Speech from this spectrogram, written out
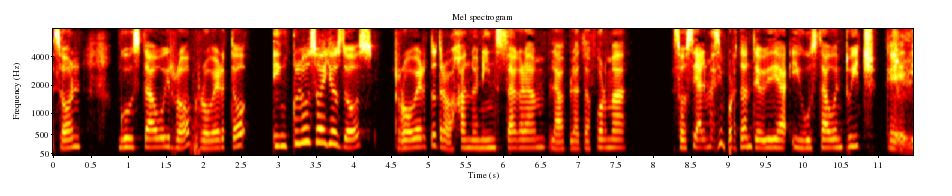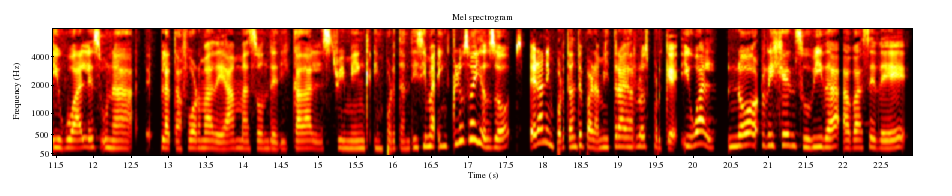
son Gustavo y Rob, Roberto, incluso ellos dos, Roberto trabajando en Instagram, la plataforma social más importante hoy día, y Gustavo en Twitch, que Sí. igual es una eh, plataforma de Amazon dedicada al streaming importantísima. Incluso ellos dos eran importante para mí traerlos porque igual no rigen su vida a base de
